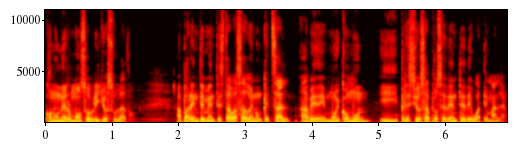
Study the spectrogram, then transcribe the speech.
con un hermoso brillo azulado. Aparentemente está basado en un quetzal, ave muy común y preciosa procedente de Guatemala.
